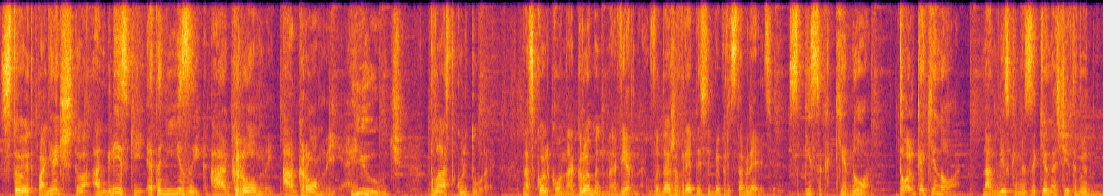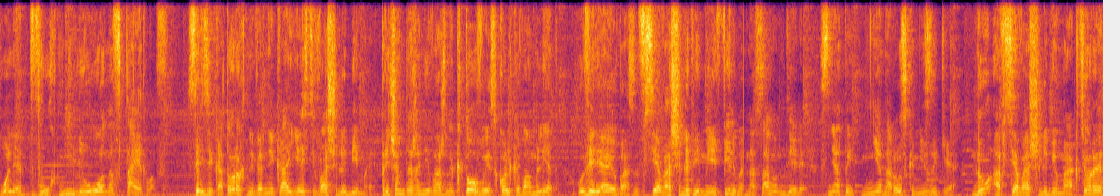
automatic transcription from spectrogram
стоит понять, что английский это не язык, а огромный, огромный, huge пласт культуры. Насколько он огромен, наверное, вы даже вряд ли себе представляете. Список кино, только кино, на английском языке насчитывает более 2 миллионов тайтлов среди которых наверняка есть ваши любимые. Причем даже не важно, кто вы и сколько вам лет. Уверяю вас, все ваши любимые фильмы на самом деле сняты не на русском языке. Ну, а все ваши любимые актеры,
